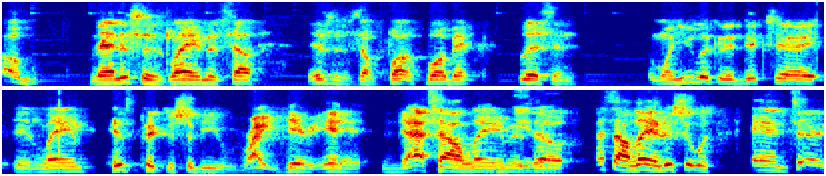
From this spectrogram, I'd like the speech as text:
Oh man, this is lame as hell. This is some fuck boy, man. Listen, when you look at the dictionary in lame, his picture should be right there in it. That's how lame as hell. That's how lame this shit was. And to,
